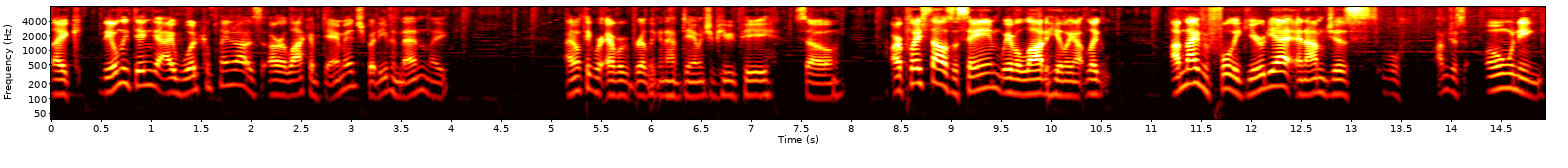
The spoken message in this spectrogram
Like the only thing that I would complain about is our lack of damage. But even then, like, I don't think we're ever really gonna have damage in PvP. So our playstyle is the same. We have a lot of healing up. Like, I'm not even fully geared yet, and I'm just, I'm just owning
